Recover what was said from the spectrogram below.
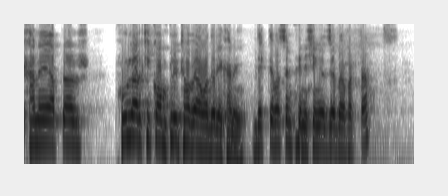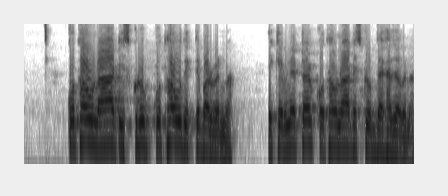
এখানে আপনার ফুল আর কি কমপ্লিট হবে আমাদের এখানেই। দেখতে পাচ্ছেন ফিনিশিং এর যে ব্যাপারটা। কোথাও নাট স্ক্রু কোথাও দেখতে পারবেন না। এই ক্যাবিনেটটার কোথাও নাট স্ক্রু দেখা যাবে না।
